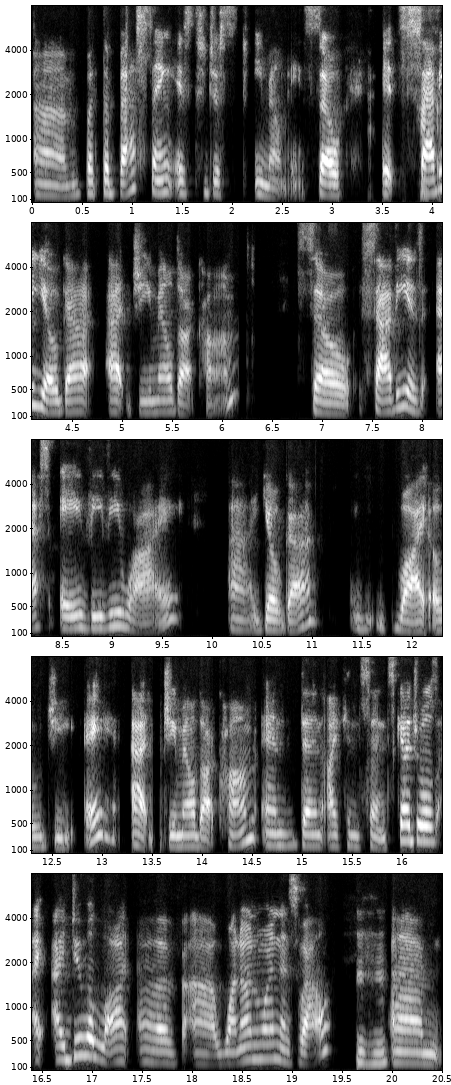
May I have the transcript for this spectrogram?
um, but the best thing is to just email me. So it's savvyyoga at gmail.com. So savvy is S A V V Y, uh, yoga, Y O G A, at gmail.com. And then I can send schedules. I, I do a lot of one on one as well. Mm-hmm. Um,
